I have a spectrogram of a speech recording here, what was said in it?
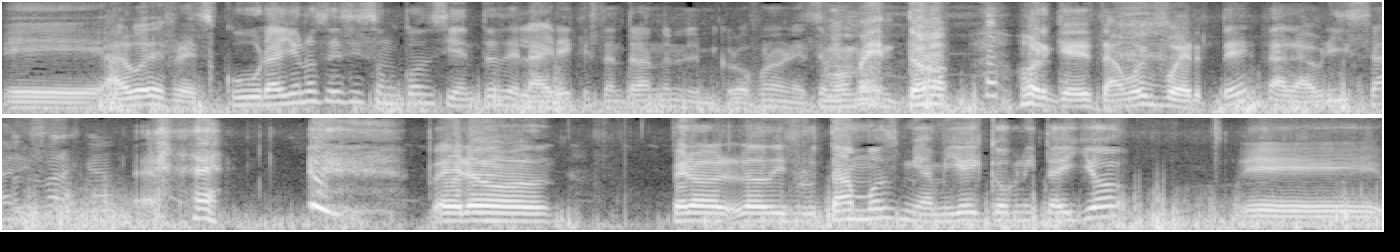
eh, algo de frescura. Yo no sé si son conscientes del aire que está entrando en el micrófono en este momento, porque está muy fuerte, está la brisa. pero, pero lo disfrutamos, mi amiga incógnita y yo. Eh,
